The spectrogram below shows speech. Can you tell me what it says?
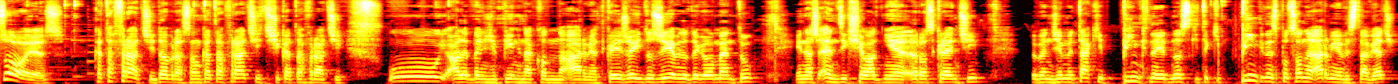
Co jest? Katafraci, dobra, są katafraci, ci katafraci. Uj, ale będzie piękna konna armia. Tylko jeżeli dożyjemy do tego momentu i nasz Enzik się ładnie rozkręci, to będziemy takie piękne jednostki, takie piękne, spocone armie wystawiać.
